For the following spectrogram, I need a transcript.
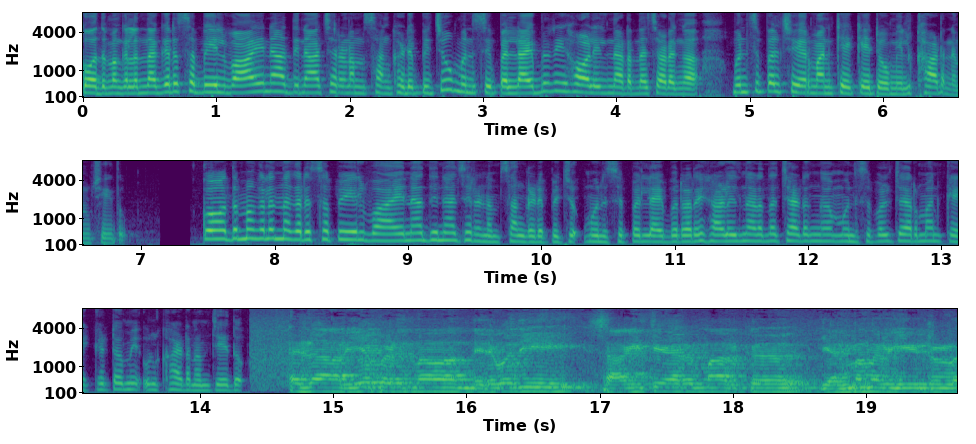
കോതമംഗലം നഗരസഭയിൽ വായനാ ദിനാചരണം സംഘടിപ്പിച്ചു മുനിസിപ്പൽ ലൈബ്രറി ഹാളിൽ നടന്ന ചടങ്ങ് municipal chairman K K Tomy ഉദ്ഘാടനം ചെയ്തു. കോതമംഗലം നഗരസഭയിൽ വായനാ ദിനാചരണം സംഘടിപ്പിച്ചു. മുനിസിപ്പൽ ലൈബ്രറി ഹാളിൽ നടന്ന ചടങ്ങ് municipal chairman K K Tomy ഉദ്ഘാടനം ചെയ്തു. എല്ലാം അറിയപ്പെടുന്ന നിരവധി സാഹിത്യകാരന്മാർക്ക് ജന്മം നൽകിയിട്ടുള്ള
